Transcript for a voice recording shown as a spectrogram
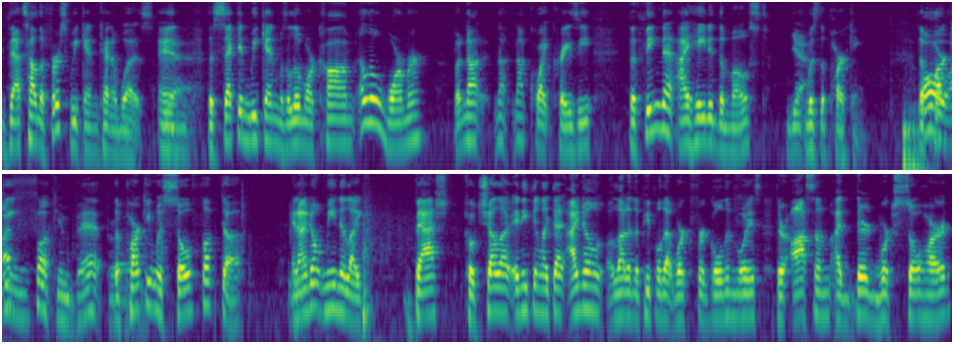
that's how the first weekend kind of was. And Yeah. the second weekend was a little more calm a little warmer but not not not quite crazy. The thing that i hated the most yeah, was the parking the oh, I parking fucking bet, bro. the parking was so fucked up and i don't mean to like bash coachella anything like that. I know a lot of the people that work for Goldenvoice. They're awesome. I, their work so hard.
